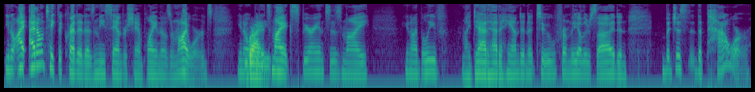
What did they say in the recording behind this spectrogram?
you know, I, I don't take the credit as me, Sandra Champlain, those are my words. You know, right. but it's my experiences, my you know, I believe my dad had a hand in it too from the other side and but just the power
